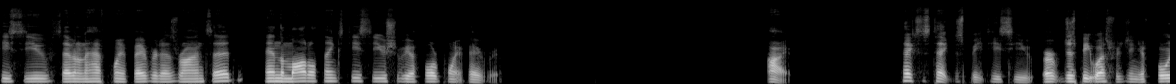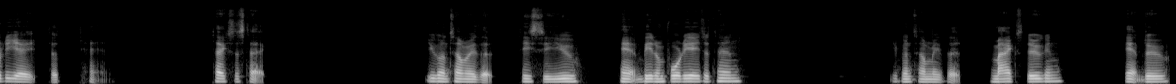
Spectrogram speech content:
TCU, 7.5 point favorite, as Ryan said. And the model thinks TCU should be a 4 point favorite. All right. Texas Tech just beat TCU, or just beat West Virginia 48 to 10. Texas Tech. You gonna tell me that TCU can't beat them 48 to 10? You going to tell me that Max Duggan can't do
